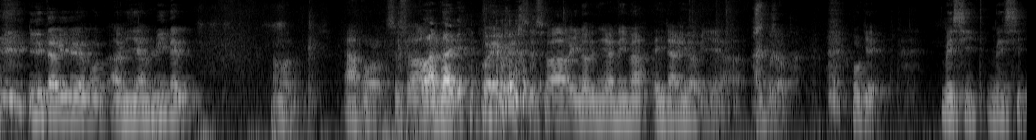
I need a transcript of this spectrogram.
Il est arrivé à habillé en lui-même. Ah, pour ce soir. Pour la blague. Oui, oui, ce soir, il va venir Neymar et il arrive habillé un footballeur. Ok. Mais si, mais si,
